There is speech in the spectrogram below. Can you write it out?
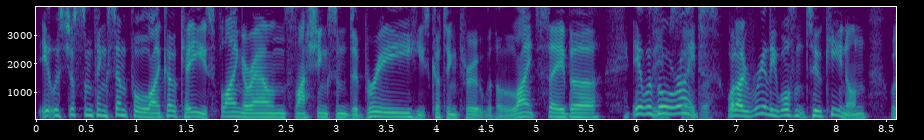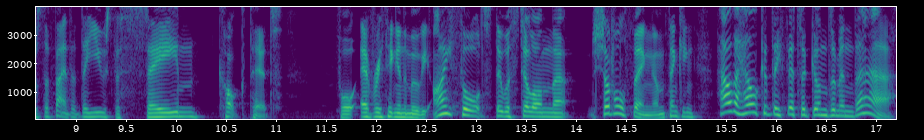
It was just something simple like, okay, he's flying around, slashing some debris, he's cutting through it with a lightsaber. It was Beam all right. saber. What I really wasn't too keen on was the fact that they used the same cockpit for everything in the movie. I thought they were still on that shuttle thing. I'm thinking, how the hell could they fit a Gundam in there?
